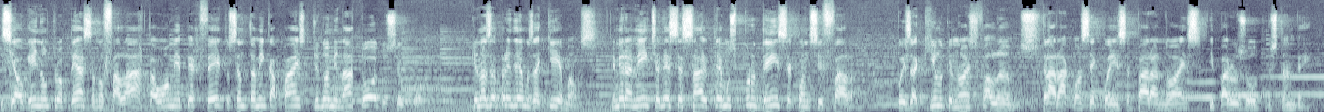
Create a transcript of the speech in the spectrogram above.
e se alguém não tropeça no falar, tal homem é perfeito, sendo também capaz de dominar todo o seu corpo. O que nós aprendemos aqui, irmãos? Primeiramente, é necessário termos prudência quando se fala, pois aquilo que nós falamos trará consequência para nós e para os outros também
